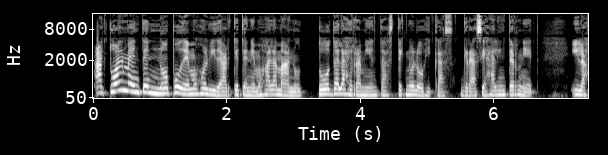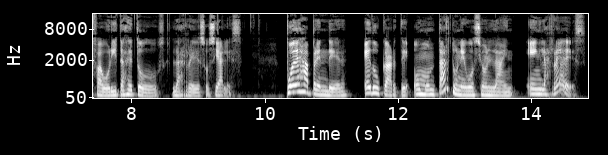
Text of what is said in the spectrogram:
Actualmente no podemos olvidar que tenemos a la mano todas las herramientas tecnológicas gracias al Internet y las favoritas de todos, las redes sociales. Puedes aprender, educarte o montar tu negocio online en las redes.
